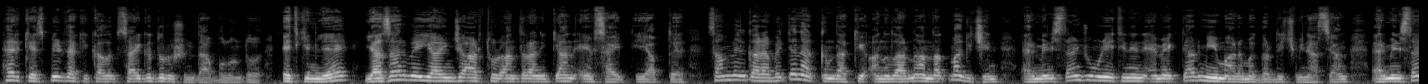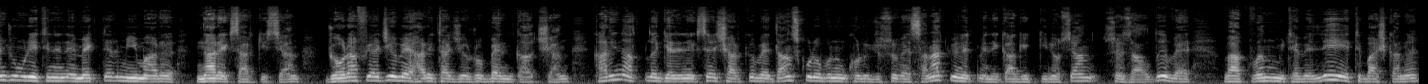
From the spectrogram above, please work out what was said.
herkes bir dakikalık saygı duruşunda bulundu. Etkinliğe yazar ve yayıncı Artur Andranikyan ev sahipliği yaptı. Samvel Garabetyan hakkındaki anılarını anlatmak için Ermenistan Cumhuriyeti'nin emektar mimarı Mıgırdiç Minasyan, Ermenistan Cumhuriyeti'nin emektar mimarı Narek Sarkisyan, coğrafyacı ve haritacı Ruben Galçyan, Karin adlı geleneksel şarkı ve dans grubunun kurucusu ve sanat yönetmeni Gagik Ginosyan söz aldı ve vakfın mütevelli heyeti başkanı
